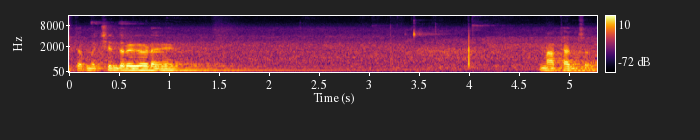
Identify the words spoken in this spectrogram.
इथं मच्छिंद्रगड आहे. नाथांचं.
